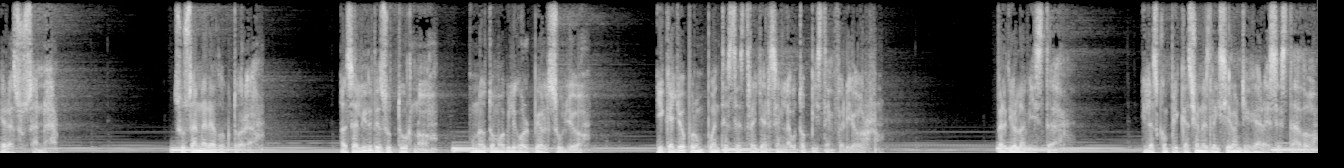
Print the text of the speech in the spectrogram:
Era Susana. Susana era doctora. Al salir de su turno, un automóvil golpeó el suyo y cayó por un puente hasta estrellarse en la autopista inferior. Perdió la vista y las complicaciones le hicieron llegar a ese estado.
